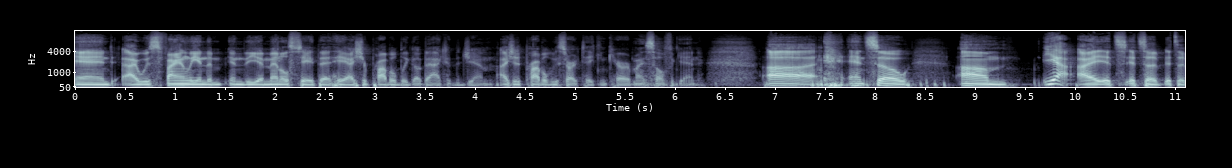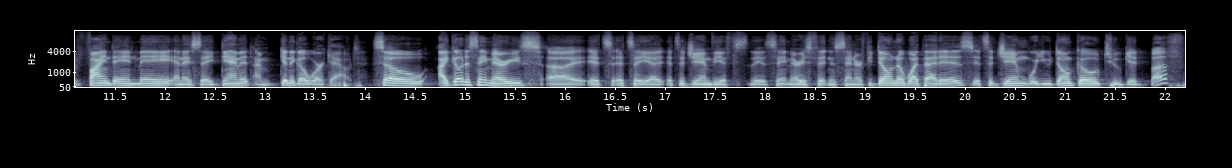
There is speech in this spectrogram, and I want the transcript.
and I was finally in the in the mental state that hey, I should probably go back to the gym. I should probably start taking care of myself again. Uh, and so um, yeah, I, it's it's a it's a fine day in May, and I say, "Damn it, I'm gonna go work out." So I go to St. Mary's. Uh, it's it's a uh, it's a gym, the, the St. Mary's Fitness Center. If you don't know what that is, it's a gym where you don't go to get buff,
